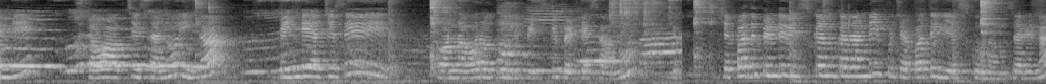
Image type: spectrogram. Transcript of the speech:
అయిపోయింది. స్టవ్ ఆఫ్ చేశాను. ఇంకా పిండి వచ్చేసి వన్ అవర్ అవుతుంది పిసికి పెట్టేశాము చపాతీ పిండి విసుకాను కదండి ఇప్పుడు చపాతీలు చేసుకుందాము సరేనా?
